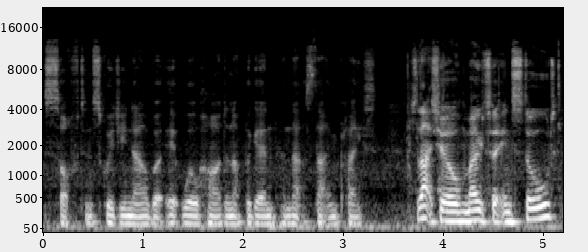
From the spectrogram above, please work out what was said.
soft and squidgy now, but it will harden up again and that's that in place. So that's your motor installed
